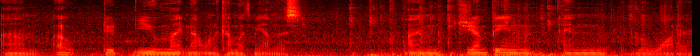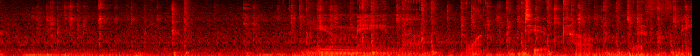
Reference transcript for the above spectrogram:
um, oh, dude, you might not want to come with me on this. I'm jumping in the water. You may not want to come with me.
